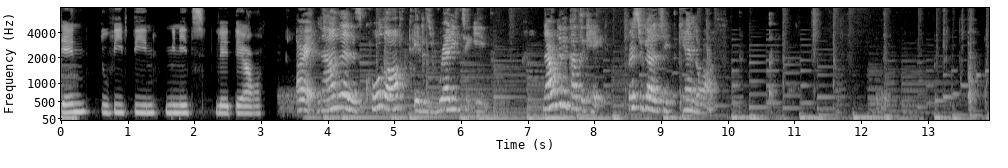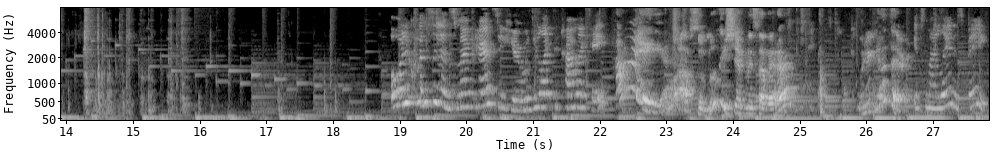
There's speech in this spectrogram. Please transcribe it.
10 to 15 minutes later. Alright, now that it's cooled off, it is ready to eat. Now we're gonna cut the cake. First we gotta take the candle off. Oh, what a coincidence! My parents are here. Would you like to try my cake? Hi! Well, absolutely, Chef Luisa Vera. What do you got there? It's my latest bake.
